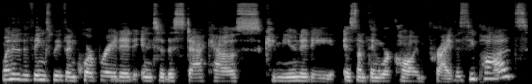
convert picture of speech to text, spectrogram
One of the things we've incorporated into the Stackhouse community is something we're calling privacy pods.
